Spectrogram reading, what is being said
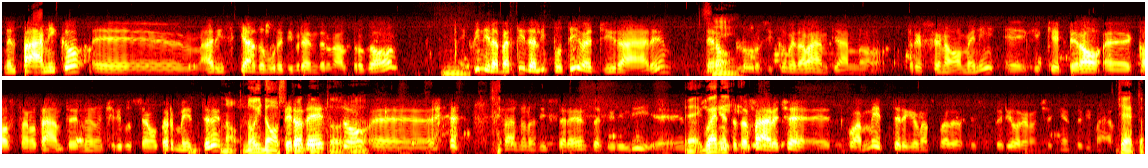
nel panico, eh, ha rischiato pure di prendere un altro gol Mm. e quindi la partita lì poteva girare, però Sì. loro siccome davanti hanno tre fenomeni eh, che, che però eh, costano tanto e noi non ce li possiamo permettere, No, noi no, per adesso no. eh, fanno una differenza quelli lì, eh, non Eh, c'è guardi- niente da fare, cioè eh, si può ammettere che una squadra sia superiore, non c'è niente di male. Certo,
